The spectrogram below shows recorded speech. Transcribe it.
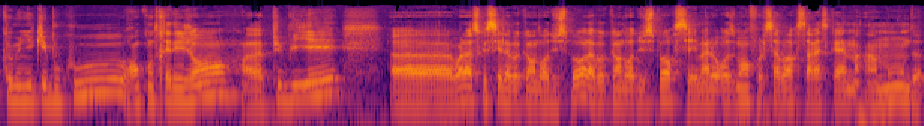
communiquer beaucoup, rencontrer des gens, euh, publier. voilà ce que c'est l'avocat en droit du sport. L'avocat en droit du sport, c'est malheureusement, faut le savoir, ça reste quand même un monde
